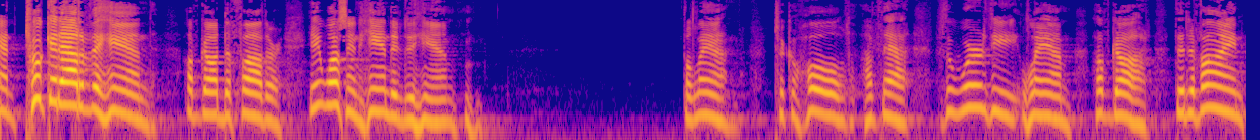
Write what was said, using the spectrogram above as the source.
and took it out of the hand of God the Father. It wasn't handed to him. The Lamb took a hold of that. The worthy Lamb of God, the divine,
